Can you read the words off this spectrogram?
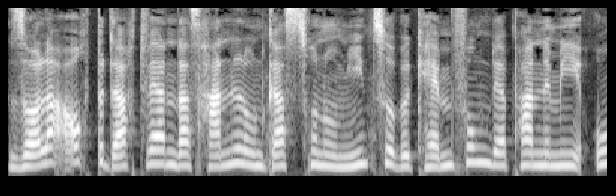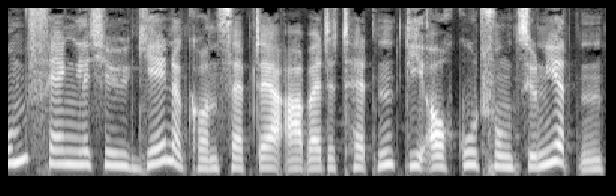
solle auch bedacht werden, dass Handel und Gastronomie zur Bekämpfung der Pandemie umfängliche Hygienekonzepte erarbeitet hätten, die auch gut funktionierten.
